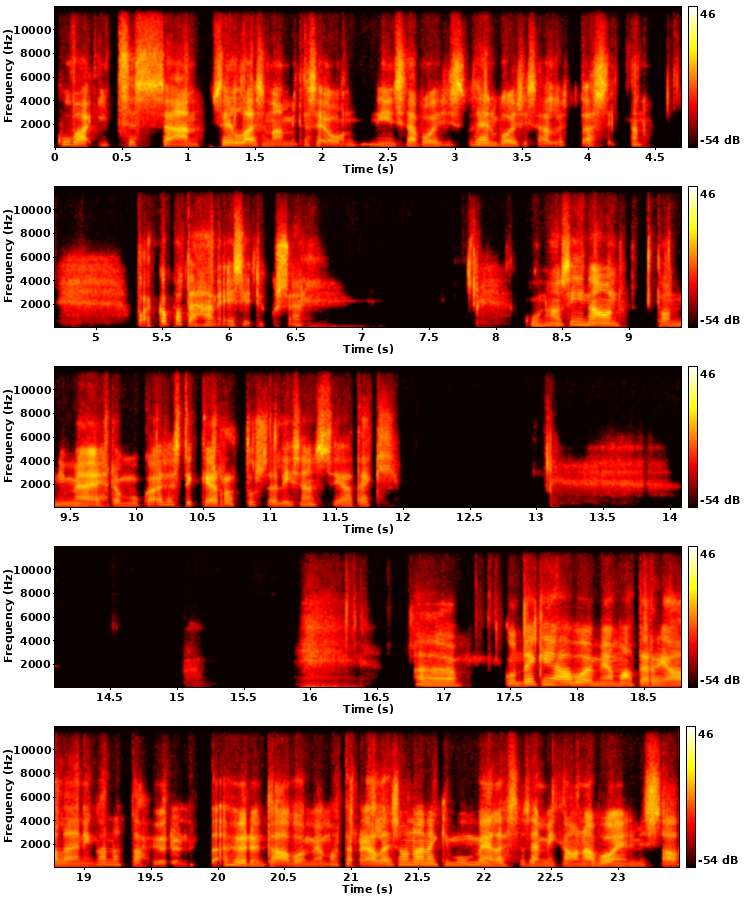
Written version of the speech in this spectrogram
kuva itsessään sellaisena, mitä se on, niin sitä voi, sen voi sisällyttää sitten vaikkapa tähän esitykseen. Kunhan siinä on tuon nimeä ehdonmukaisesti kerrottu se lisenssi ja teki. kun tekee avoimia materiaaleja, niin kannattaa hyödyntää, hyödyntää avoimia materiaaleja. Se on ainakin mun mielestä se, mikä on avoimissa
